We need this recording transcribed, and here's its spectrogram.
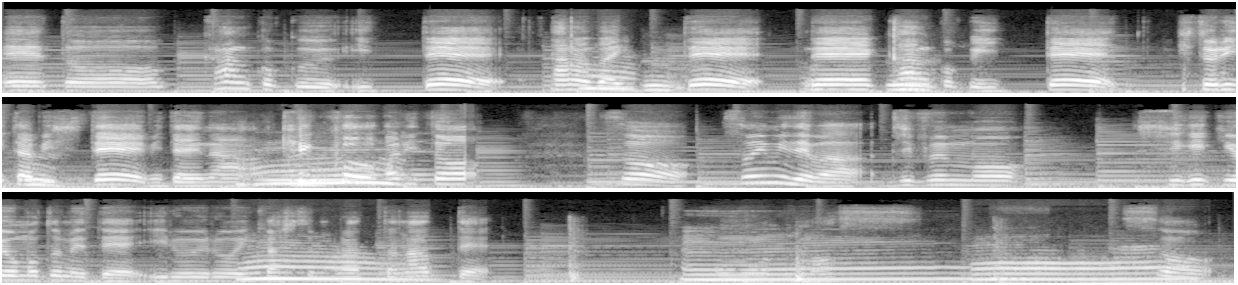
えー、と韓国行ってカナダ行って、でうん。韓国行って一人旅して、みたいな、うん結構割とそうそういう意味では自分も刺激を求めていろいろ行かしてもらったなって、思ってます。そう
